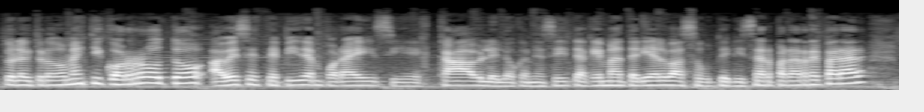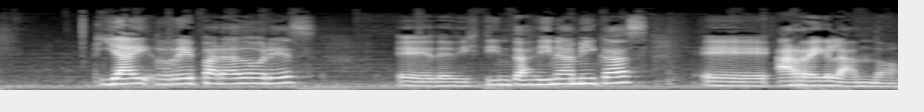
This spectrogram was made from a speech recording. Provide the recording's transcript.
tu electrodoméstico roto, a veces te piden por ahí si es cable, lo que necesita, qué material vas a utilizar para reparar, y hay reparadores eh, de distintas dinámicas eh, arreglando.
